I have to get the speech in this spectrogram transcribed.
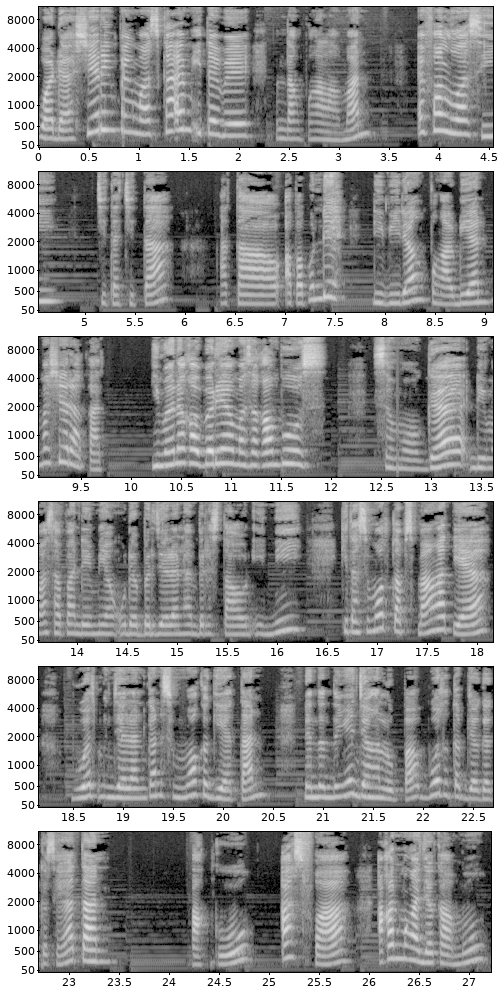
Wadah Sharing Pengmas KM ITB tentang pengalaman, evaluasi, cita-cita, atau apa pun deh di bidang pengabdian masyarakat. Gimana kabarnya masa kampus? Semoga di masa pandemi yang udah berjalan hampir setahun ini, kita semua tetap semangat ya buat menjalankan semua kegiatan dan tentunya jangan lupa buat tetap jaga kesehatan. Aku, Asfa, akan mengajak kamu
